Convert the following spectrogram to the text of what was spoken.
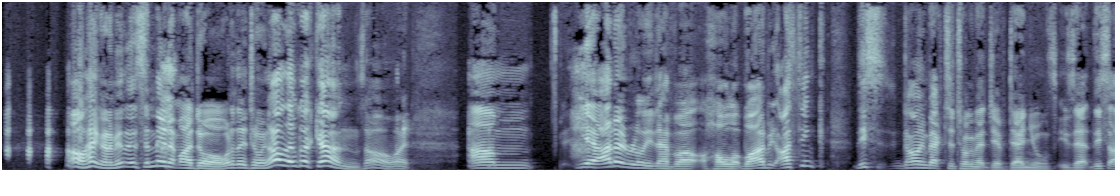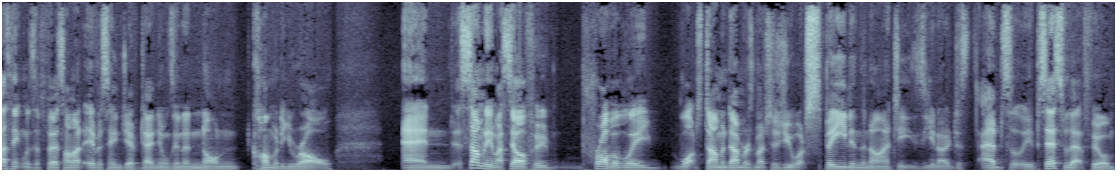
oh, hang on a minute. There's a men at my door. What are they doing? Oh, they've got guns. Oh, wait. Um, yeah, I don't really have a whole lot. Well, I mean, I think this going back to talking about Jeff Daniels is that this I think was the first time I'd ever seen Jeff Daniels in a non-comedy role. And somebody myself who probably watched Dumb and Dumber as much as you watched Speed in the '90s, you know, just absolutely obsessed with that film.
